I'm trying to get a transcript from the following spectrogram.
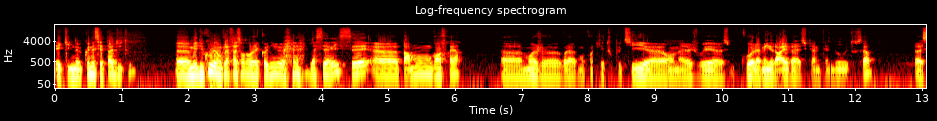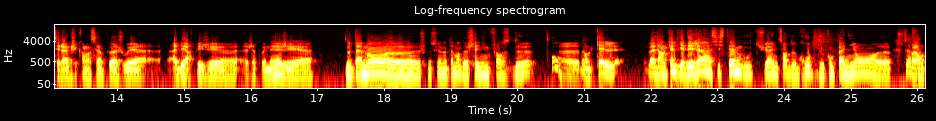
et qu'ils ne connaissaient pas du tout. Euh, mais du coup, donc la façon dont j'ai connu euh, la série, c'est euh, par mon grand frère. moi, je, voilà, quand j'étais tout petit, on a joué beaucoup à la Mega Drive, à la Super Nintendo et tout ça. c'est là que j'ai commencé un peu à jouer à, des RPG japonais. J'ai notamment, je me souviens notamment de Shining Force 2, dans lequel bah, dans lequel il y a déjà un système où tu as une sorte de groupe de compagnons. Voilà,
